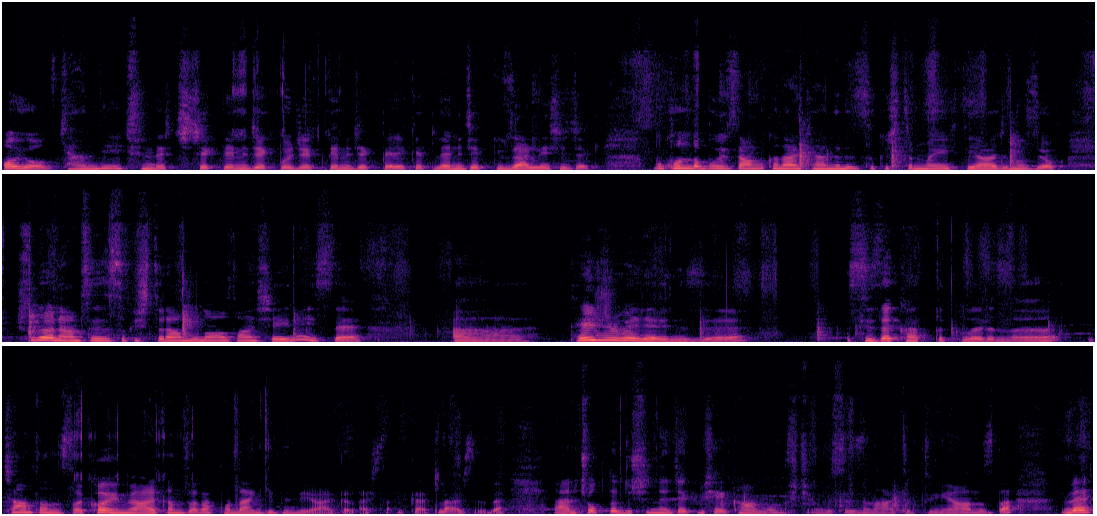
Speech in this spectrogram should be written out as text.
o yol kendi içinde çiçeklenecek, böceklenecek, bereketlenecek, güzelleşecek. Bu konuda bu yüzden bu kadar kendinizi sıkıştırmaya ihtiyacınız yok. Şu dönem sizi sıkıştıran, bunaltan şey neyse tecrübelerinizi, size kattıklarını çantanıza koyun ve arkanıza bakmadan gidin diyor arkadaşlar kartlar size. Yani çok da düşünecek bir şey kalmamış çünkü sizin artık dünyanızda. Ve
